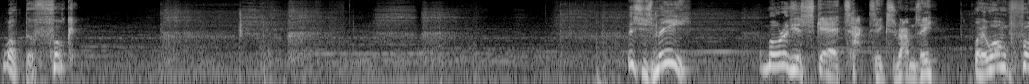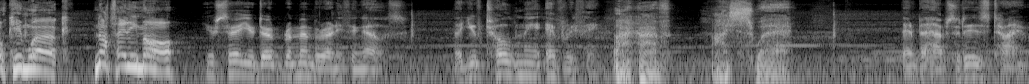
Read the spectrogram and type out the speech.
What the fuck? This is me. More of your scare tactics, Ramsey. Well, it won't fucking work. Not anymore. You say you don't remember anything else. That you've told me everything. I have. I swear. Then perhaps it is time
